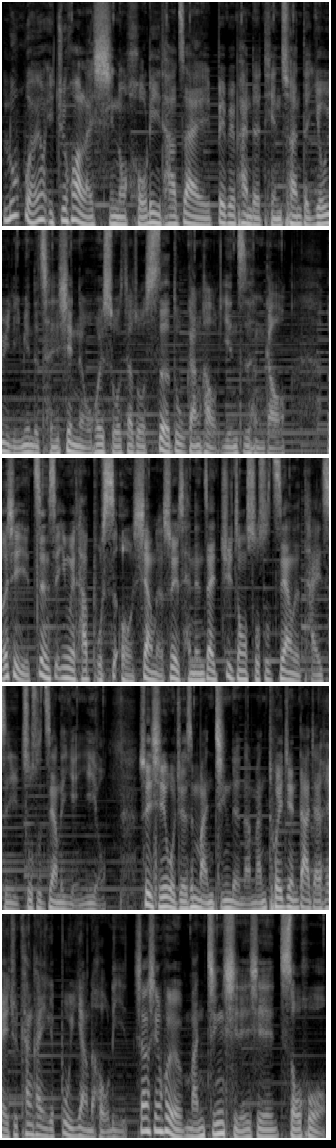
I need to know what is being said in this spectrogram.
如果要用一句话来形容侯莉他在被背叛的田川的忧郁里面的呈现呢，我会说叫做色度刚好，颜值很高，而且也正是因为他不是偶像的，所以才能在剧中说出这样的台词与做出这样的演绎哦。所以其实我觉得是蛮惊人的，蛮推荐大家可以去看看一个不一样的侯莉，相信会有蛮惊喜的一些收获。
